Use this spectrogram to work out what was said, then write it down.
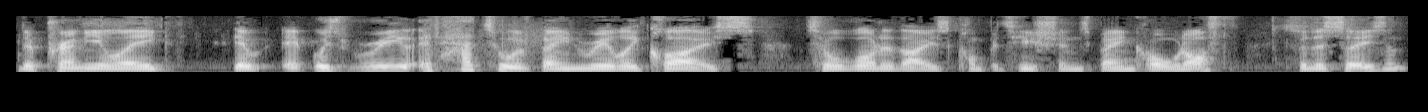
the Premier League, it, it was real. It had to have been really close to a lot of those competitions being called off for the season,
